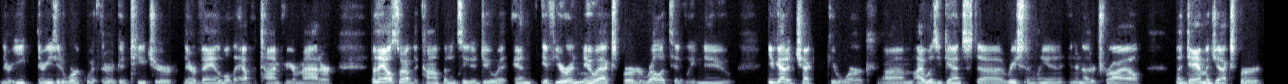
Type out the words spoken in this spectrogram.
they're e- they're easy to work with. They're a good teacher. They're available. They have the time for your matter, but they also have the competency to do it. And if you're a new expert or relatively new, you've got to check your work. Um, I was against uh, recently in, in, another trial a damage expert,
